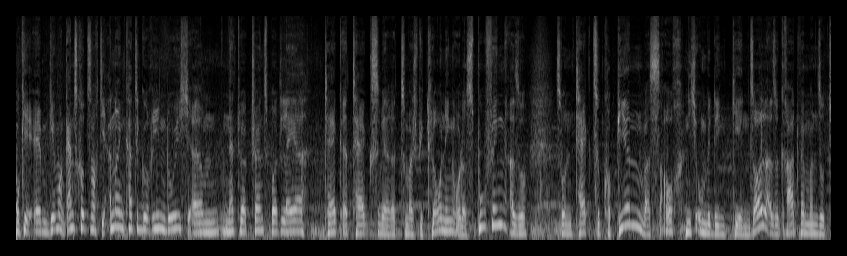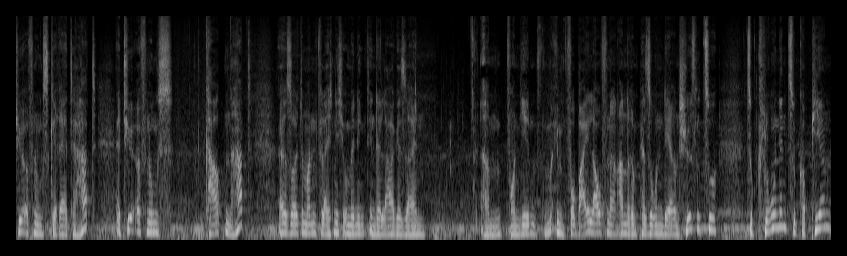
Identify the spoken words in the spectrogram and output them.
Okay, ähm, gehen wir ganz kurz noch die anderen Kategorien durch. Ähm, Network Transport Layer Tag Attacks wäre zum Beispiel Cloning oder Spoofing, also so einen Tag zu kopieren, was auch nicht unbedingt gehen soll. Also gerade wenn man so Türöffnungsgeräte hat, äh, Türöffnungskarten hat, äh, sollte man vielleicht nicht unbedingt in der Lage sein, ähm, von jedem im Vorbeilaufen an anderen Personen deren Schlüssel zu, zu klonen, zu kopieren.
